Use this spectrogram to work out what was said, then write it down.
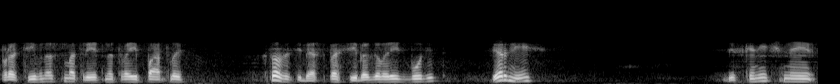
противно смотреть на твои патлы. Кто за тебя спасибо говорить будет? Вернись. Бесконечные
